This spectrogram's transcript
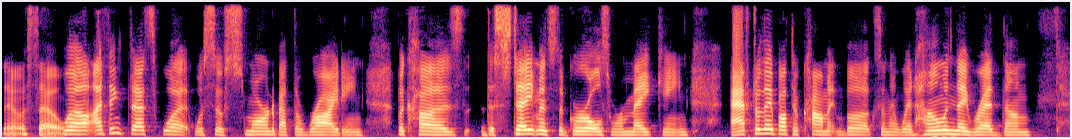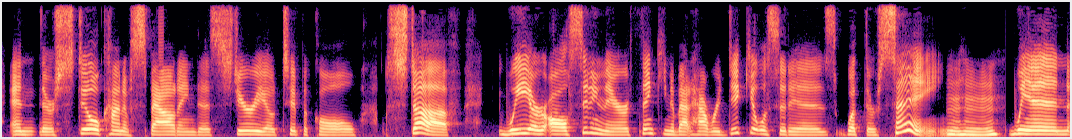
you know. So well, I think that's what was so smart about the writing because the statements the girls were making after they bought their comic books and they went home and they read them, and they're still kind of spouting this stereotypical stuff we are all sitting there thinking about how ridiculous it is what they're saying mm-hmm. when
